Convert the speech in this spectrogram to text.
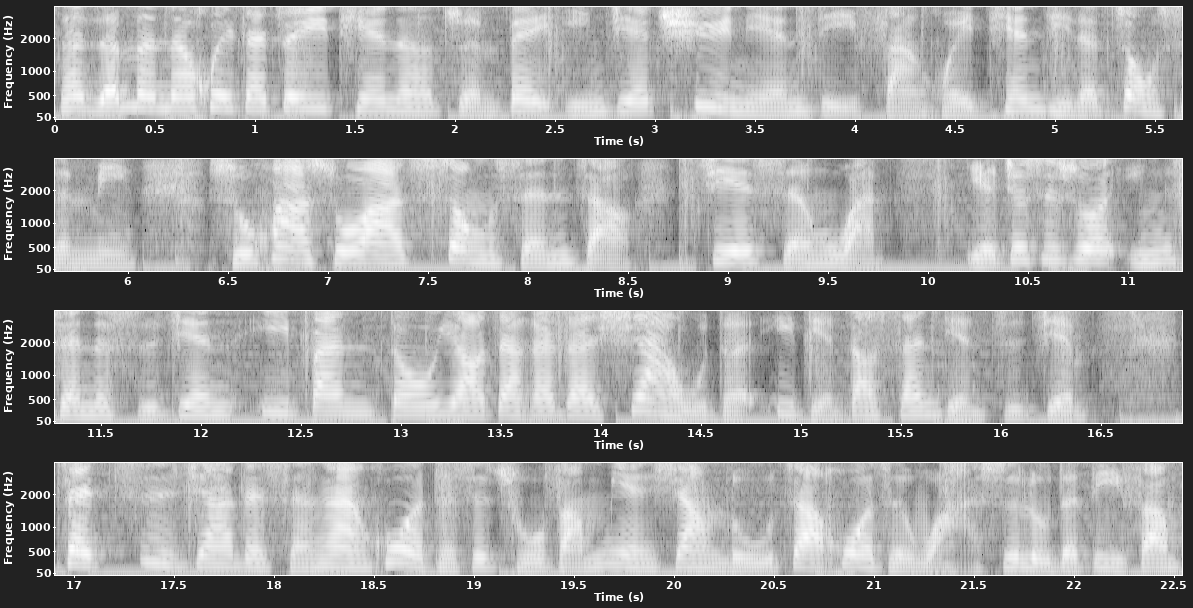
那人们呢会在这一天呢准备迎接去年底返回天庭的众神明。俗话说啊，送神早，接神晚。也就是说，迎神的时间一般都要大概在下午的一点到三点之间，在自家的神案或者是厨房面向炉灶或者瓦斯炉的地方，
